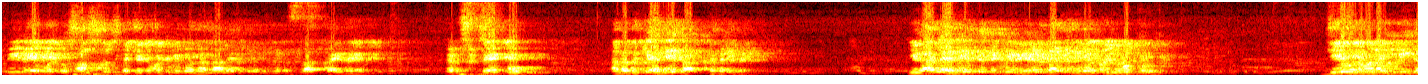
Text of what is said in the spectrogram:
ಕ್ರೀಡೆ ಮತ್ತು ಸಾಂಸ್ಕೃತಿಕ ಚಟುವಟಿಕೆಗಳನ್ನ ಕಾಲೇಜುಗಳಲ್ಲಿ ನಡೆಸಲಾಗ್ತಾ ಇದೆ. ನಡೆಸಬೇಕು ಅನ್ನೋದಕ್ಕೆ ಅನೇಕ ಅರ್ಥಗಳಿವೆ. ಈಗಾಗಲೇ ಅನೇಕ ಗಣ್ಯರು ಹೇಳಿದಾಗ ನೀವೆಲ್ಲರೂ ಯುವಕರು. ಜೀವನವನ್ನ ಈಗ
